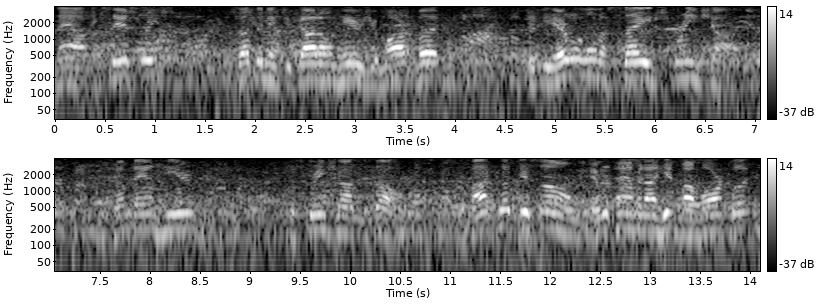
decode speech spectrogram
Now, accessories, something that you've got on here is your mark button. If you ever want to save screenshots, come down here the screenshots is off. If I cut this on, every time that I hit my mark button,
